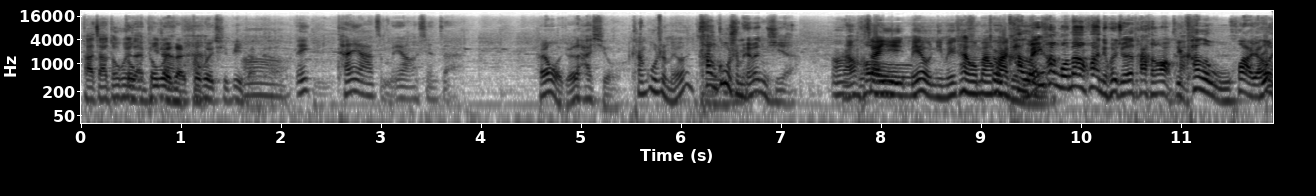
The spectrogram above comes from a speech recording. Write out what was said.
大家都会在都会站看在都会去 B 站看啊。，哎，谭雅怎么样？现在？反正我觉得还行。看故事没问题，看故事没问题，嗯然后在意没有你没看过漫画，就是看了你没看过漫画，你会觉得它很好看你看。了五话，然后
